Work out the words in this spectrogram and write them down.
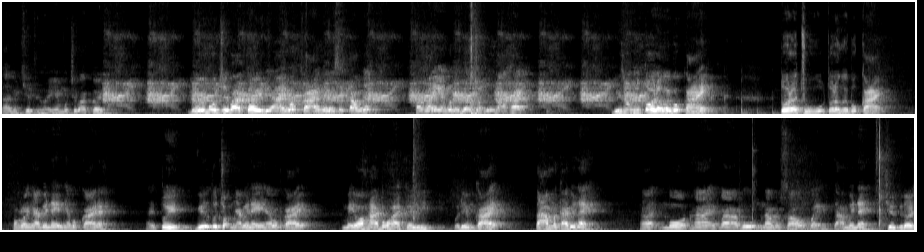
Đây mình chia thử anh em mua chơi ba cây. Đối với môn chơi ba cây thì ai bốc cái người sẽ cao nhất. hoặc là anh em có thể lựa chọn những mã khác. ví dụ như tôi là người bốc cái. Tôi là chủ tôi là người bốc cái. Hoặc là nhà bên này nhà bốc cái này. Đấy, tùy. Ví dụ tôi chọn nhà bên này nhà bốc cái. Máy báo hai bốc hai cây đi. Và đếm cái. 8 là cái bên này. Đấy, 1 2 3 4 5 6 7 8 bên này. Chia từ đây.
